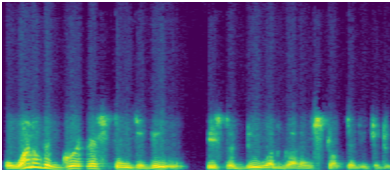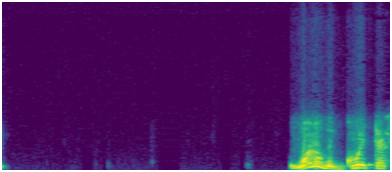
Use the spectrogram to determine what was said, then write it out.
One of the greatest things to do is to do what God instructed you to do. One of the greatest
